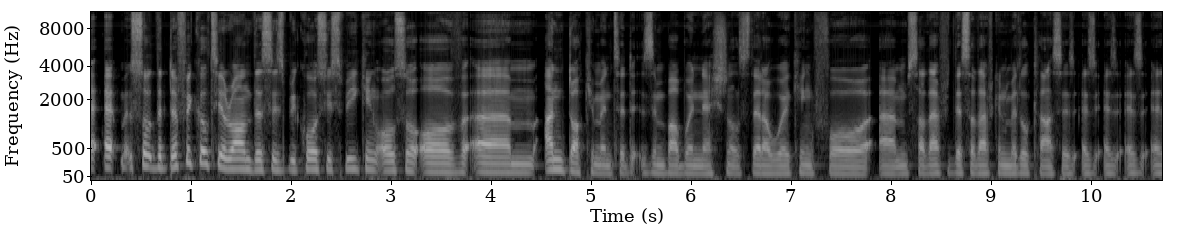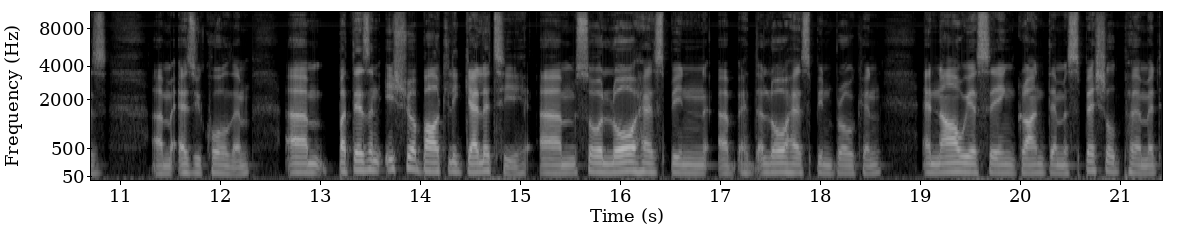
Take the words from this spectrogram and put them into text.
Uh, uh, so the difficulty around this is because you're speaking also of um, undocumented Zimbabwean nationals that are working for um, South Africa, the South African middle class, as as as as, as, um, as you call them. Um, but there's an issue about legality. Um, so a law has been uh, a law has been broken and now we are saying grant them a special permit.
